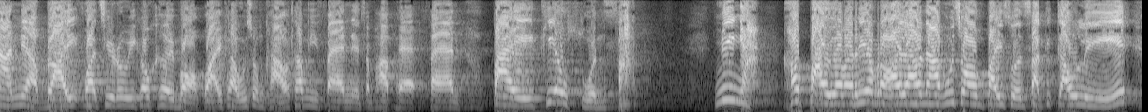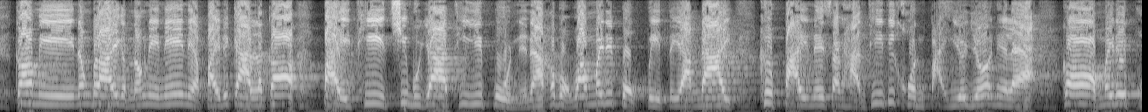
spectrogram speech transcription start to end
นั้นเนี่ยไบรท์วชิรวิเขาเคยบอกไว้ค่ะคุณผู้ชมเขาถ้ามีแฟนเนี่ยจะพาแฟนไปเที่ยวสวนสัตว์นี่ไง เขาไปกันมาเรียบร้อยแล้วนะคุณผู้ชมไปสวนสัตว์ที่เกาหลี ก็มีน้องไบรท์กับน้องเนเน่เนี่ยไปด้วยกันแล้วก็ไปที่ชิบูย่าที่ญี่ปุ่นเนี่ยนะเขาบอกว่าไม่ได้ปกปิดแต่อย่างใดคือไปในสถานที่ที่คนไปเยอะๆเนี่ยแหละ ก็ไม่ได้โพ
